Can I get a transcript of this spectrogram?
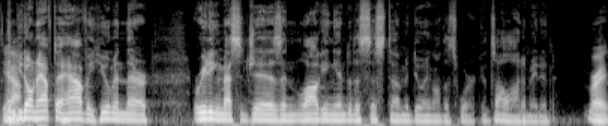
Yeah. And you don't have to have a human there reading messages and logging into the system and doing all this work. It's all automated. Right.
